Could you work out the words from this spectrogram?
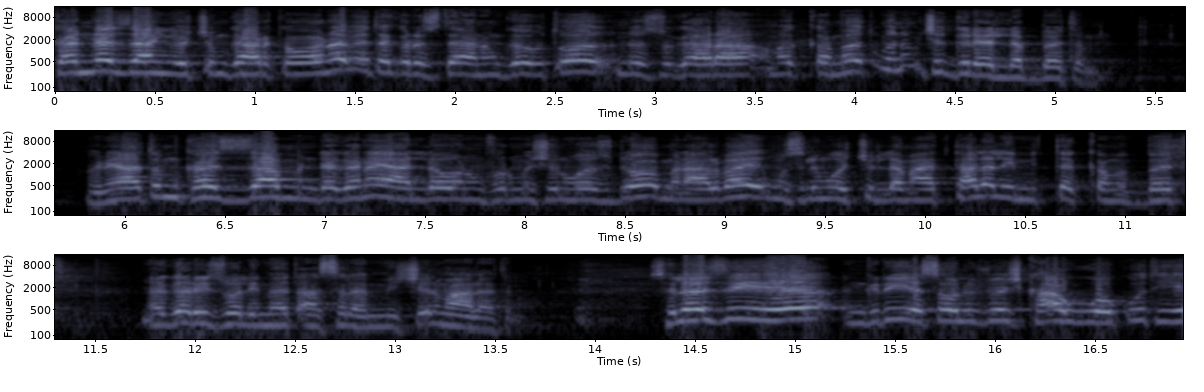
ከነዛኞችም ጋር ከሆነ ቤተ ክርስቲያንም ገብቶ እነሱ ጋር መቀመጥ ምንም ችግር የለበትም ምክንያቱም ከዛም እንደገና ያለውን information ወስዶ ምናልባት ሙስሊሞችን ለማታለል የሚጠቀምበት ነገር ይዞ ሊመጣ ስለሚችል ማለት ነው። ስለዚህ ይሄ እንግዲህ የሰው ልጆች ካወቁት ይሄ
